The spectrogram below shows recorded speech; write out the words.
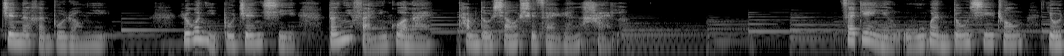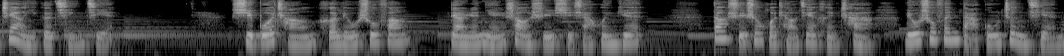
真的很不容易。如果你不珍惜，等你反应过来，他们都消失在人海了。在电影《无问东西》中有这样一个情节：许伯常和刘淑芳两人年少时许下婚约，当时生活条件很差，刘淑芬打工挣钱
